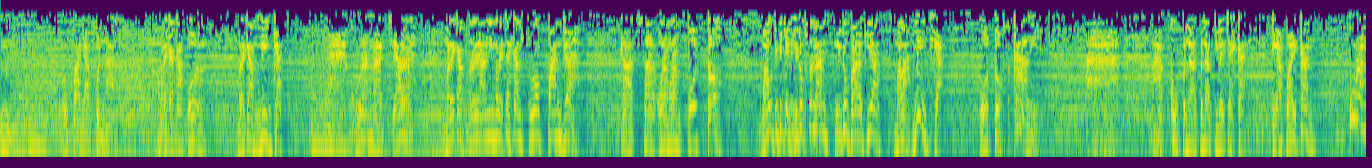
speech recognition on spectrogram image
Hmm. Rupanya benar. Mereka kabur. Mereka minggat. Kurang ajar. Mereka berani melecehkan Suropangga. Dasar orang-orang bodoh. Mau dibikin hidup senang, hidup bahagia, malah minggat. Bodoh sekali. Ah, aku benar-benar dilecehkan, diabaikan. Kurang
